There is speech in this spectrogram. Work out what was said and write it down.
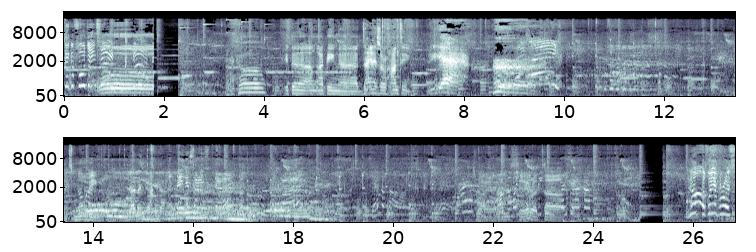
take a photo inside. Oh. There go. Ito na ang ating ah, dinosaur hunting. Yeah! It's moving. Kilala niya, kilala. Dinosaur is. Triceratops. Look to Kuya Bruce.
